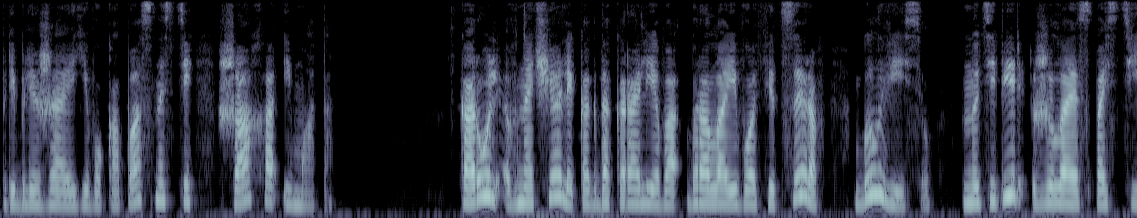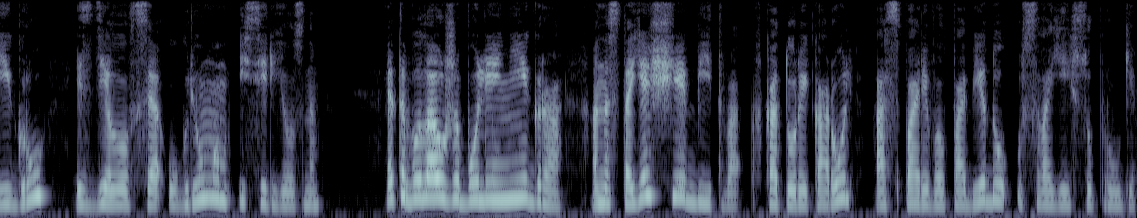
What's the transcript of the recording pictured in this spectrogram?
приближая его к опасности шаха и мата. Король вначале, когда королева брала его офицеров, был весел, но теперь, желая спасти игру, сделался угрюмым и серьезным. Это была уже более не игра, а настоящая битва, в которой король оспаривал победу у своей супруги.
